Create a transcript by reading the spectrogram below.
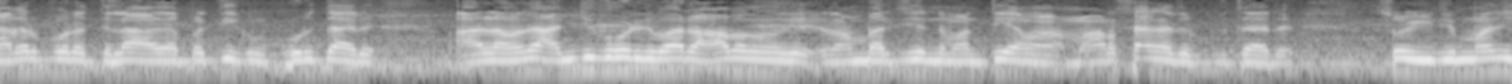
நகர்ப்புறத்தில். அதை பற்றி கொடுத்தாரு. அதில் வந்து அஞ்சு கோடி ரூபாய் லாபம் சம்பாரிச்சு இந்த மத்திய அரசாங்கத்துக்கு கொடுத்தாரு. ஸோ இது மாதிரி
